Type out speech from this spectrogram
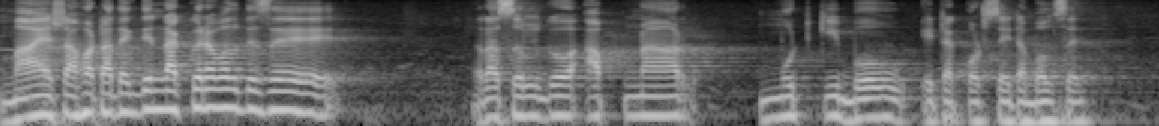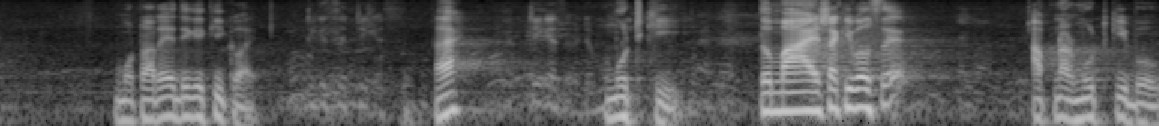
মা এসা হঠাৎ একদিন রাগ করে বলতেছে রাসুল গো আপনার মুটকি বউ এটা করছে এটা বলছে। মোটারে এদিকে কি কয়? হ্যাঁ? মুটকি। তো মা এসা কি বলছে? আপনার মুটকি বউ।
